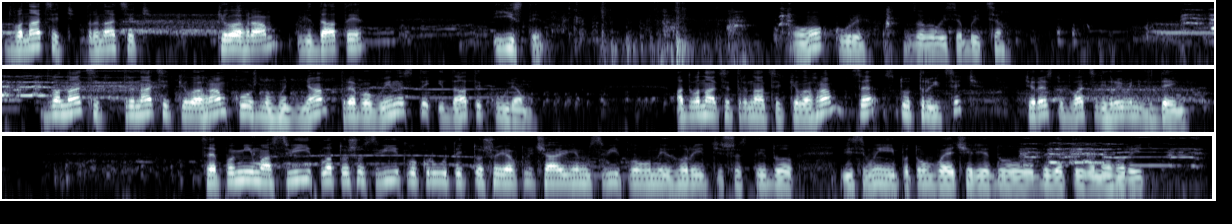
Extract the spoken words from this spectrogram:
12-13 кілограм віддати їсти. О, кури завелися битися. 12-13 кілограм кожного дня треба винести і дати курям. А 12-13 кілограм це 130-120 гривень в день. Це помімо світла, то, що світло крутить, то, що я включаю їм світло, у них горить з 6 до 8, і потім ввечері до 9 воно горить.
